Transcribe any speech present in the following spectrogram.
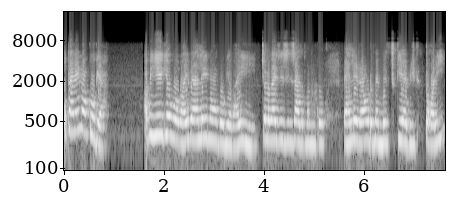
वो पहले ही नॉक हो गया। अब ये क्या हुआ भाई, पहले ही नॉक हो गया भाई। चलो गाइस इसी के साथ अपन को पहले राउंड में मिल चुकी है विक्टोरी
